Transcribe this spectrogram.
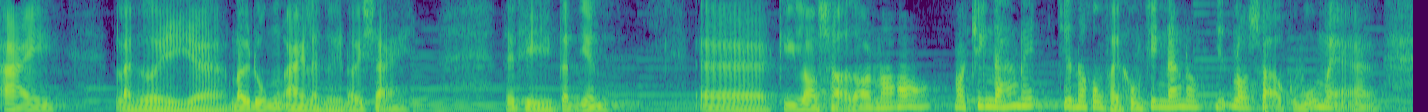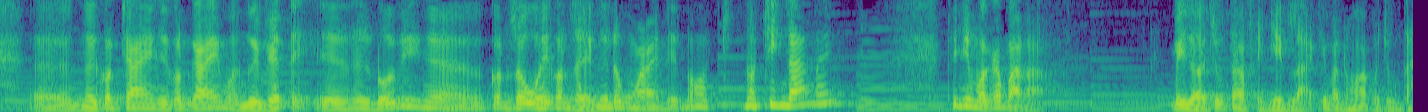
ai là người nói đúng ai là người nói sai. Thế thì tất nhiên uh, cái lo sợ đó nó nó chính đáng đấy chứ nó không phải không chính đáng đâu. Những lo sợ của bố mẹ uh, người con trai người con gái mà người việt ấy ờ, đối với con dâu hay con rể người nước ngoài thì nó nó chính đáng đấy. Thế nhưng mà các bạn ạ bây giờ chúng ta phải nhìn lại cái văn hóa của chúng ta.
